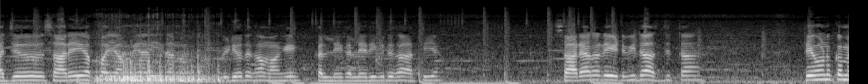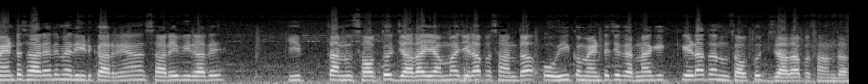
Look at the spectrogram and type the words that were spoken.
ਅੱਜ ਸਾਰੇ ਆਪਾਂ ਯਾਮਿਆਂ ਦੀ ਤੁਹਾਨੂੰ ਵੀਡੀਓ ਦਿਖਾਵਾਂਗੇ ਕੱਲੇ ਕੱਲੇ ਦੀ ਵੀ ਦਿਖਾਤੀ ਆ। ਸਾਰਿਆਂ ਦਾ ਰੇਟ ਵੀ ਦੱਸ ਦਿੱਤਾ। ਤੇ ਹੁਣ ਕਮੈਂਟ ਸਾਰਿਆਂ ਦੇ ਮੈਂ ਰੀਡ ਕਰ ਰਿਹਾ, ਸਾਰੇ ਵੀਰਾਂ ਦੇ, ਕਿ ਤੁਹਾਨੂੰ ਸਭ ਤੋਂ ਜ਼ਿਆਦਾ ਯਾਮਾ ਜਿਹੜਾ ਪਸੰਦ ਆ, ਉਹੀ ਕਮੈਂਟ 'ਚ ਕਰਨਾ ਕਿ ਕਿਹੜਾ ਤੁਹਾਨੂੰ ਸਭ ਤੋਂ ਜ਼ਿਆਦਾ ਪਸੰਦ ਆ।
